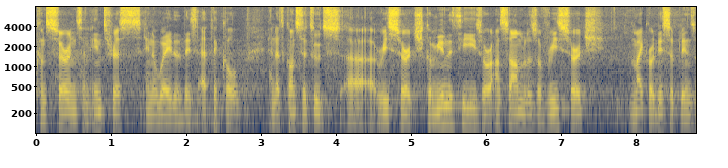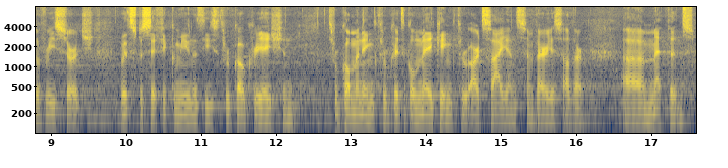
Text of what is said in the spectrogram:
concerns and interests in a way that is ethical and that constitutes uh, research communities or ensembles of research, microdisciplines of research with specific communities through co-creation, through commoning, through critical making, through art science and various other uh, methods.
